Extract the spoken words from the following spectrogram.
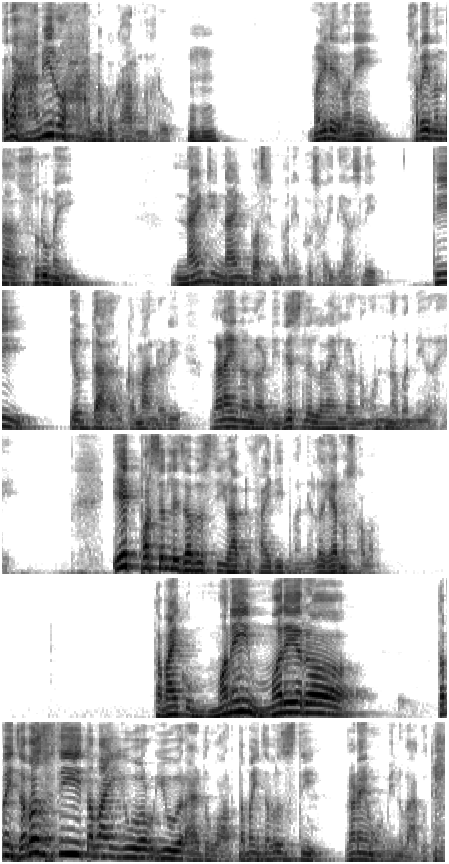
अब हामीहरू हार्नको कारणहरू। मैले भने सबैभन्दा सुरुमै नाइन्टी नाइन पर्सेन्ट भनेको छ इतिहासले ती योद्धाहरू कमान्डरले लडाइँ नलड्ने देशले लडाइँ लड्न हुन्न भन्ने रहे एक पर्सेन्टले जबरजस्ती you have to fight it भन्ने। ल हेर्नुहोस् अब। तपाईँको मनै मरेर तपाईँ जबरजस्ती तपाईँ your your at the war तपाईँ जबरजस्ती लडाइँमा उभिनु भएको थियो।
